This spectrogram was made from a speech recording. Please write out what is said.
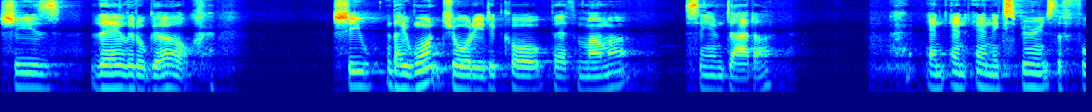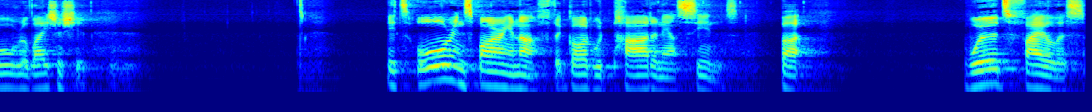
She is their little girl. She, they want Geordie to call Beth Mama, Sam Dada, and, and, and experience the full relationship. It's awe inspiring enough that God would pardon our sins, but words fail us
